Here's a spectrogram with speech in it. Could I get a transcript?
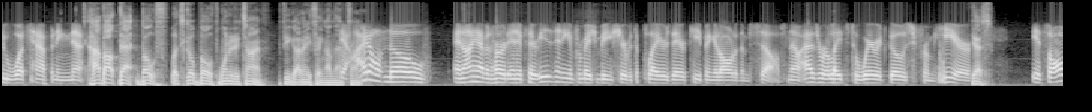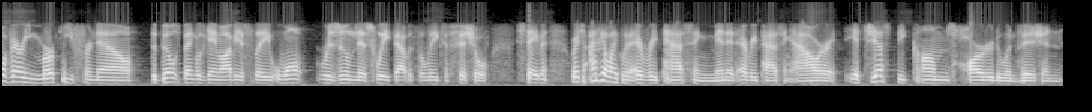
to what's happening next? How about that? Both. Let's go both one at a time. If you got anything on that Yeah, front. I don't know and I haven't heard. And if there is any information being shared with the players, they are keeping it all to themselves. Now, as it relates to where it goes from here, Yes. it's all very murky for now. The Bills Bengals game obviously won't resume this week. That was the league's official statement. Rich, I feel like with every passing minute, every passing hour, it just becomes harder to envision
